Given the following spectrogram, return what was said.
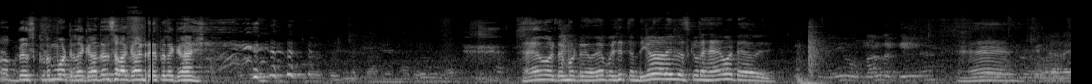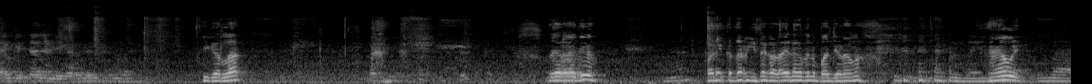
ਆ। ਬਿਸਕੁਟ ਮੋਟੇ ਲਗਾ ਤੇ ਸਾਲਾ ਗਾਂਡੇ ਤੇ ਲਗਾ ਹੈ ਮੋਟੇ ਮੋਟੇ ਹੋਏ ਪਿੱਛੇ ਚੰਡੀਗੜ੍ਹ ਵਾਲੇ ਬਿਸਕੁਟ ਹੈ, ਮੋਟੇ ਹੋਏ। ਹੈ। ਕੀ ਕਰ ਲਾ? ਲੈ ਰਾਜ ਫੜ ਇੱਕ ਤਾਂ ਪੀਸ ਖੜਾ ਇਹਨਾਂ ਤੈਨੂੰ ਵੱਜਣਾ ਵਾ। ਨਹੀਂ। ਹੈ ਓਏ? ਮੈਂ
